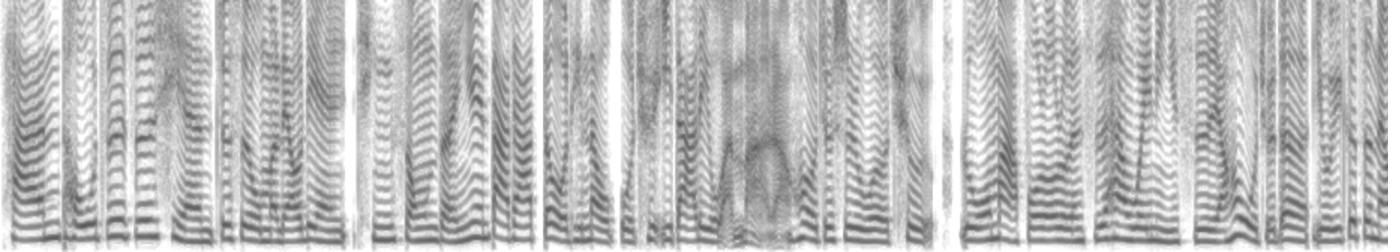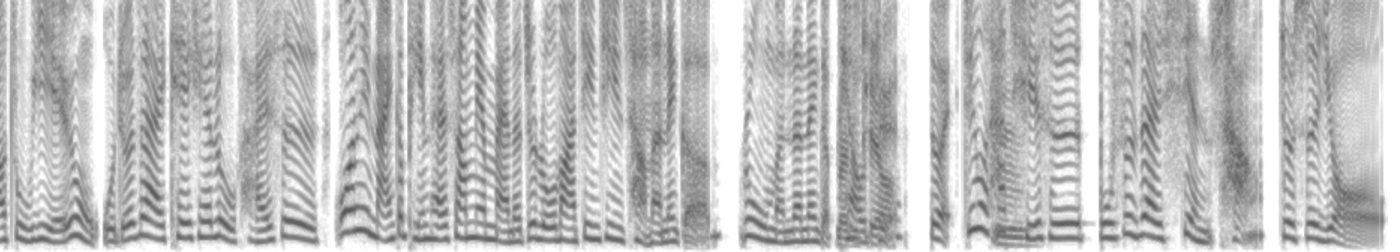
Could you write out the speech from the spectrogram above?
谈投资之前，就是我们聊点轻松的，因为大家都有听到我我去意大利玩嘛，然后就是我有去罗马、佛罗伦斯和威尼斯，然后我觉得有一个真的要注意，因为我觉得在 KK Look 还是忘记哪一个平台上面买的，就罗马竞技。进场的那个入门的那个票券，对，结果他其实不是在现场，就是有。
